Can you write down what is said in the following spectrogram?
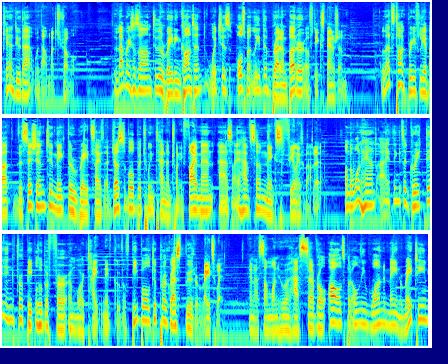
can do that without much trouble. That brings us on to the raiding content, which is ultimately the bread and butter of the expansion. Let's talk briefly about the decision to make the raid size adjustable between 10 and 25 men, as I have some mixed feelings about it. On the one hand, I think it's a great thing for people who prefer a more tight-knit group of people to progress through the raids with. And as someone who has several alts but only one main raid team,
